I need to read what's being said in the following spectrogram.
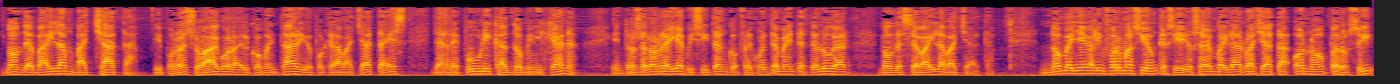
donde bailan bachata. Y por eso hago la, el comentario, porque la bachata es de República Dominicana. Entonces los reyes visitan frecuentemente este lugar donde se baila bachata. No me llega la información que si ellos saben bailar bachata o no, pero sí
